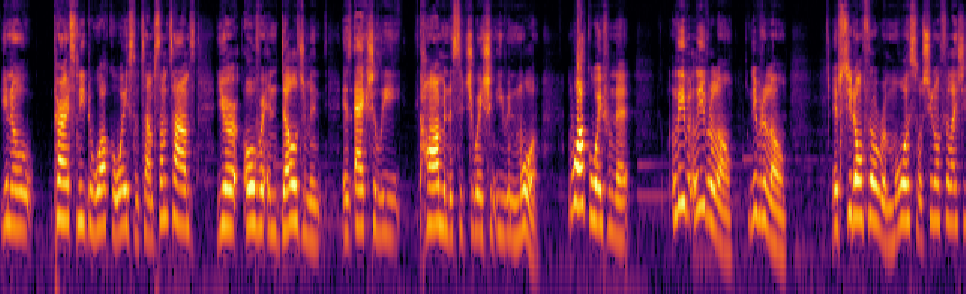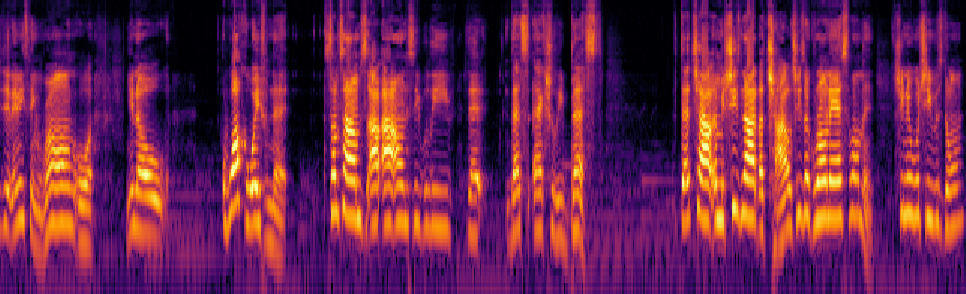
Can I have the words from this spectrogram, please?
you know parents need to walk away. Sometimes, sometimes your overindulgence is actually harming the situation even more. Walk away from that. Leave it. Leave it alone. Leave it alone. If she don't feel remorse or she don't feel like she did anything wrong or you know, walk away from that. Sometimes I, I honestly believe that that's actually best that child, I mean, she's not a child. She's a grown ass woman. She knew what she was doing.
